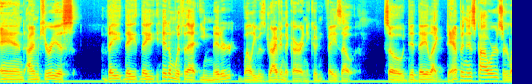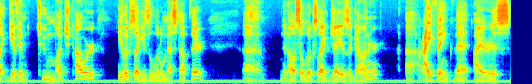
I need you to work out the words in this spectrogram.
And I'm curious. They they they hit him with that emitter while he was driving the car, and he couldn't phase out. So did they like dampen his powers or like give him too much power? He looks like he's a little messed up there. Uh, it also looks like Jay is a goner. Uh, I think that Iris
